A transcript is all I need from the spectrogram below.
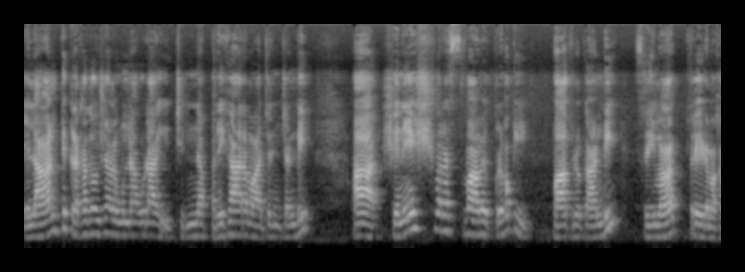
ఎలాంటి గ్రహదోషాలు ఉన్నా కూడా ఈ చిన్న పరిహారం ఆచరించండి. ఆ శనేశ్వర స్వామి కృపకి పాత్రలు కాండి. శ్రీమాత్రేడమహ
